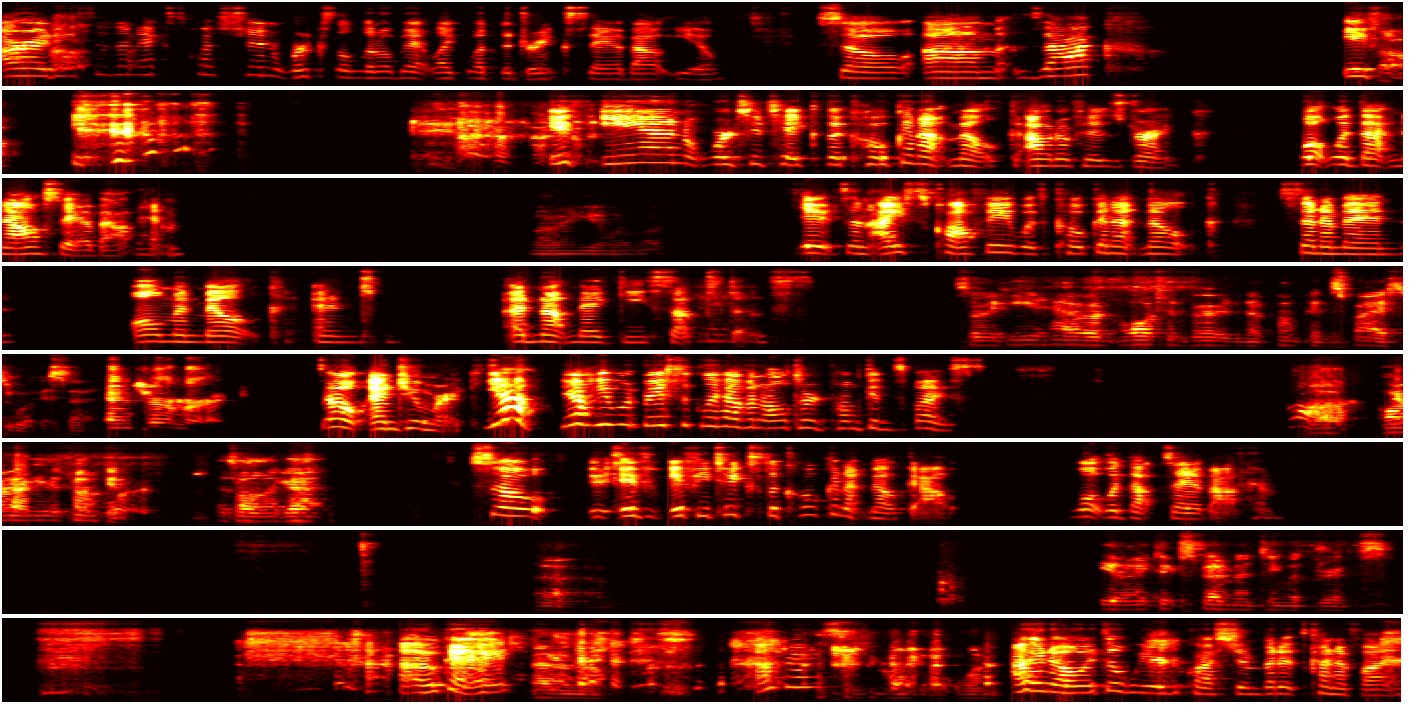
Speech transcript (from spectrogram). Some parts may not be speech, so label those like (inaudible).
Alrighty, so the next question works a little bit like what the drinks say about you. So, um, Zach, if So, (laughs) if Ian were to take the coconut milk out of his drink, what would that now say about him? uh, you know what it was? It's an iced coffee with coconut milk, cinnamon, almond milk, and a nutmeggy substance. So he'd have an altered version of pumpkin spice, is what you're saying. And turmeric. Oh, and turmeric. Yeah, yeah, he would basically have an altered pumpkin spice. All, all I need is pumpkin. That's all I got. So, if if he takes the coconut milk out, what would that say about him? Um, he liked experimenting with drinks. (laughs) okay. I don't know. (laughs) Okay. That's something like that one. I know it's a weird question, but it's kind of fun.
